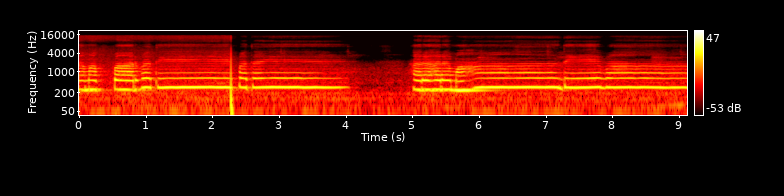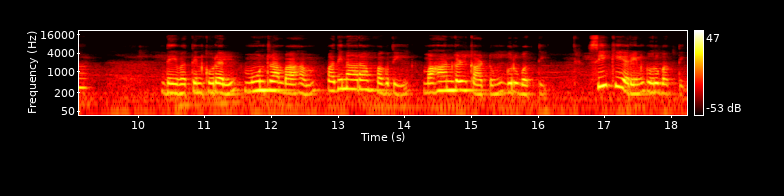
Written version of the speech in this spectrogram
நம பார்வதி பதையே ஹர ஹர மகாதேவா தெய்வத்தின் குரல் மூன்றாம் பாகம் பதினாறாம் பகுதி மகான்கள் காட்டும் குருபக்தி. சீக்கியரின் குருபக்தி.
